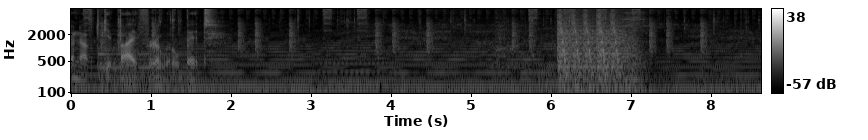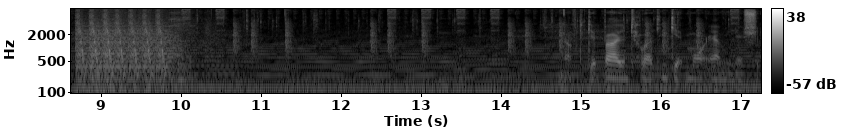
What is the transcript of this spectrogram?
enough to get by for a little bit. Enough to get by until I can get more ammunition.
